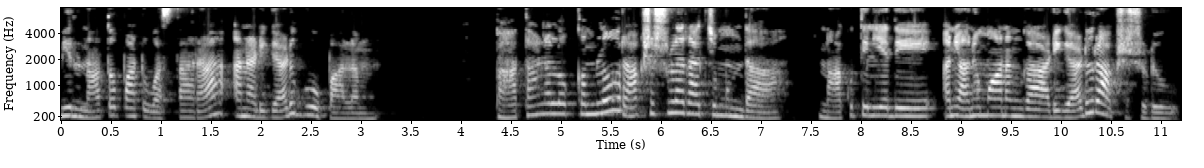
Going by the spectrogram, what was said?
మీరు నాతో పాటు వస్తారా? అని అడిగాడు గోపాలం. పాతాళలోకంలో రాక్షసుల రాజ్యం ఉందా నాకు తెలియదే అని అనుమానంగా అడిగాడు రాక్షసుడు.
